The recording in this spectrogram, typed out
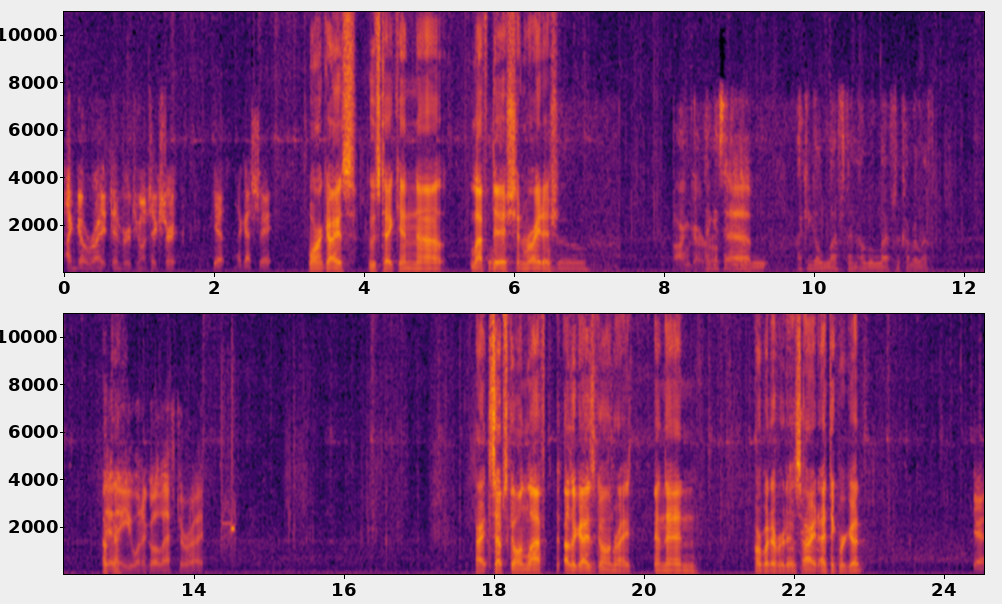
I can go right, Denver, if you want to take straight. Yep, I got straight. Warrant guys, who's taking uh, left-ish and right-ish? I'll go- I can go I guess I Uh, can go. I can go left, and I'll go left to cover left. Okay. Danny, you want to go left or right? All right, Sep's going left, other guy's going right, and then, or whatever it is. All right, I think we're good. Yeah.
